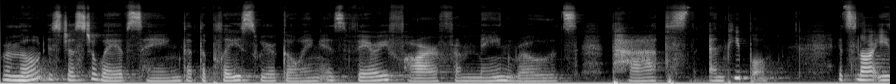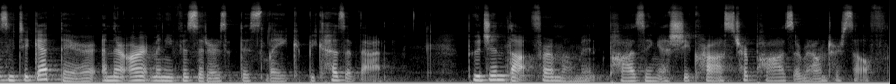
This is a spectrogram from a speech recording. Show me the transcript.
Remote is just a way of saying that the place we are going is very far from main roads, paths, and people. It's not easy to get there, and there aren't many visitors at this lake because of that. Bujin thought for a moment, pausing as she crossed her paws around herself.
